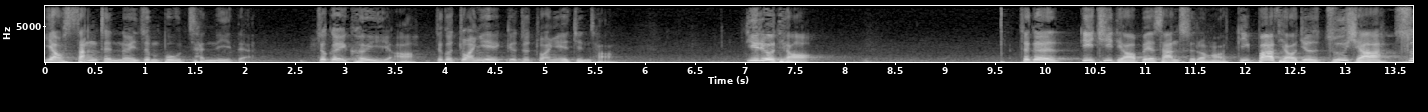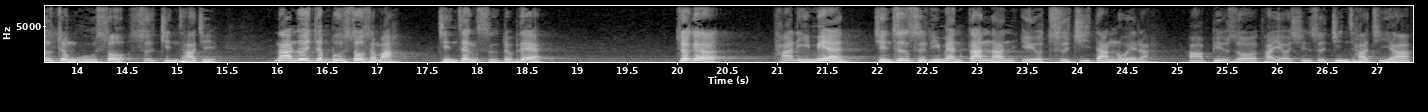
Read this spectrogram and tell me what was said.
要商整内政部成立的，这个也可以啊。这个专业就是专业警察。第六条，这个第七条被删除了哈。第八条就是直辖市政府设市警察局。那内政部受什么？警政司对不对？这个它里面警政司里面当然也有次级单位了啊，比如说它有刑事警察局啊、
